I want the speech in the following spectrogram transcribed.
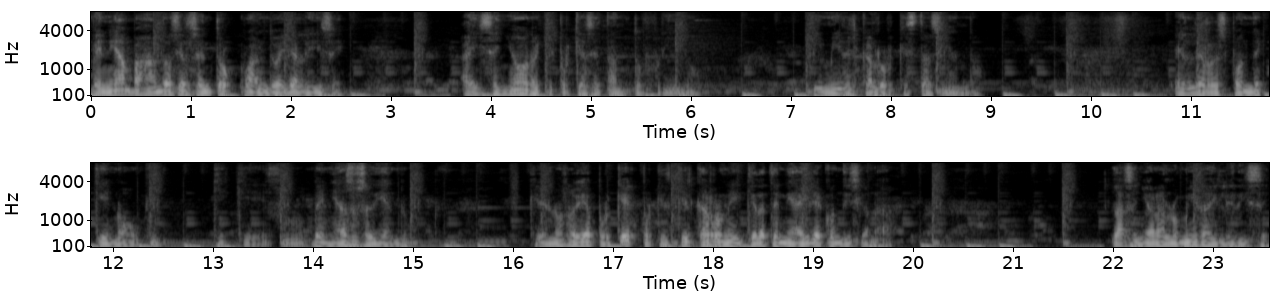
Venían bajando hacia el centro cuando ella le dice, ay señor, aquí por qué hace tanto frío. Y mire el calor que está haciendo. Él le responde que no, que, que, eso venía sucediendo. Que no sabía por qué, porque es que el carro ni siquiera tenía aire acondicionado. La señora lo mira y le dice,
